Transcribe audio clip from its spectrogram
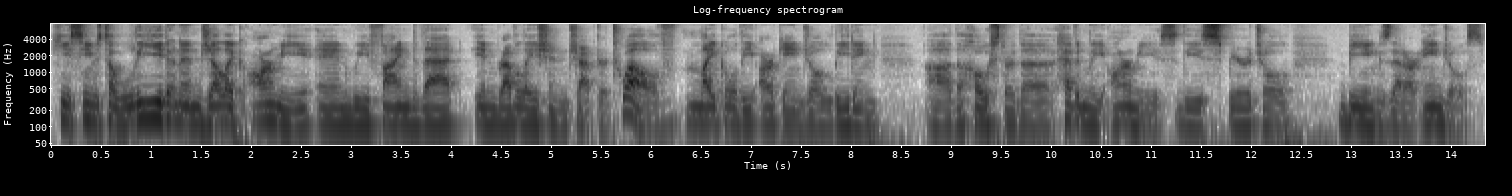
He seems to lead an angelic army, and we find that in Revelation chapter 12, Michael the archangel leading uh, the host or the heavenly armies, these spiritual beings that are angels.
